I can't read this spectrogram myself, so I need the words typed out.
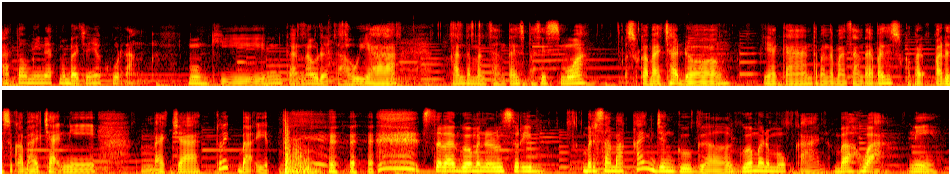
atau minat membacanya kurang? Mungkin karena udah tahu ya, kan teman santai pasti semua suka baca dong, ya kan? Teman-teman santai pasti suka pada suka baca nih, membaca klik bait. Setelah gue menelusuri bersama kanjeng Google, gue menemukan bahwa nih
